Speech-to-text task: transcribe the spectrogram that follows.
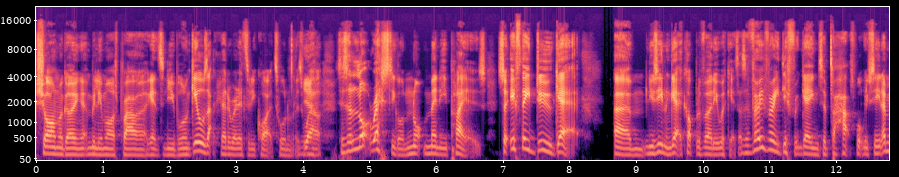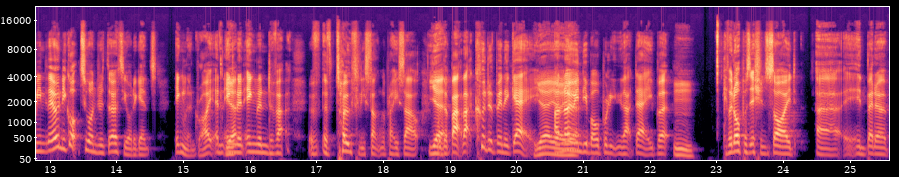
Sharma going at a million miles per hour against a new ball, and Gill's actually had a relatively quiet tournament as Yeah. well. So there's a lot resting on not many players. So if they do get um, New Zealand get a couple of early wickets, that's a very very different game to perhaps what we've seen. I mean, they only got 230 odd against England, right? And Yeah. England England have, have, have totally stunk the place out. Yeah. with the bat that could have been a game. Yeah, yeah, I know. India bowled brilliantly that day, but Mm. if an opposition side uh, in better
